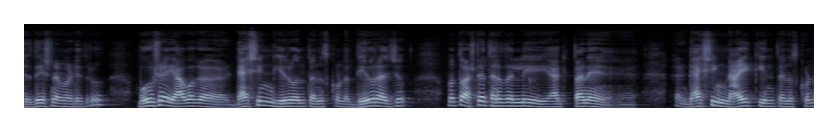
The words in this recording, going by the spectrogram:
ನಿರ್ದೇಶನ ಮಾಡಿದರು. ಬಹುಶಃ ಯಾವಾಗ ಡ್ಯಾಶಿಂಗ್ ಹೀರೋ ಅಂತ ಅನಿಸ್ಕೊಂಡ ದೇವರಾಜು, ಮತ್ತು ಅಷ್ಟೇ ಥರದಲ್ಲಿ ಆಗ್ತಾನೆ ಡ್ಯಾಶಿಂಗ್ ನಾಯಕಿ ಅಂತ ಅನ್ನಿಸ್ಕೊಂಡ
